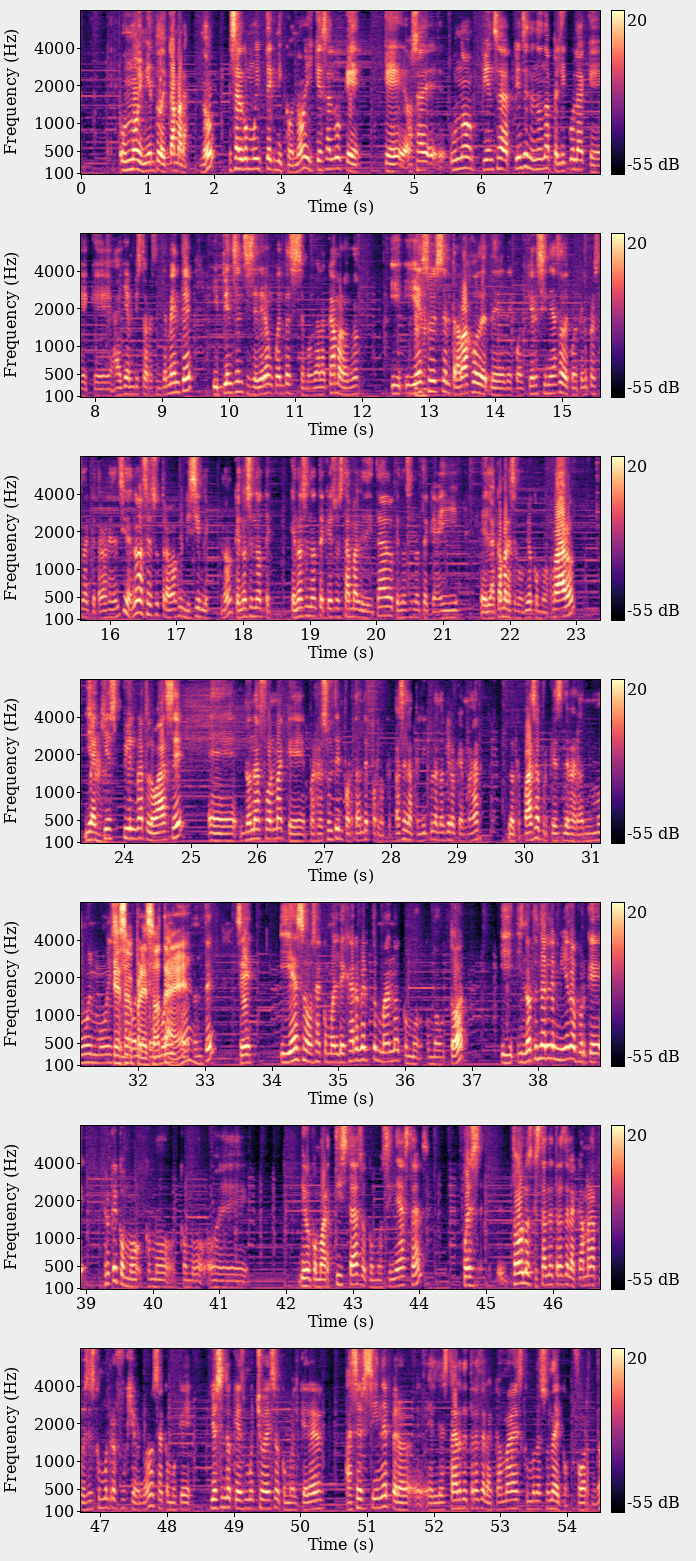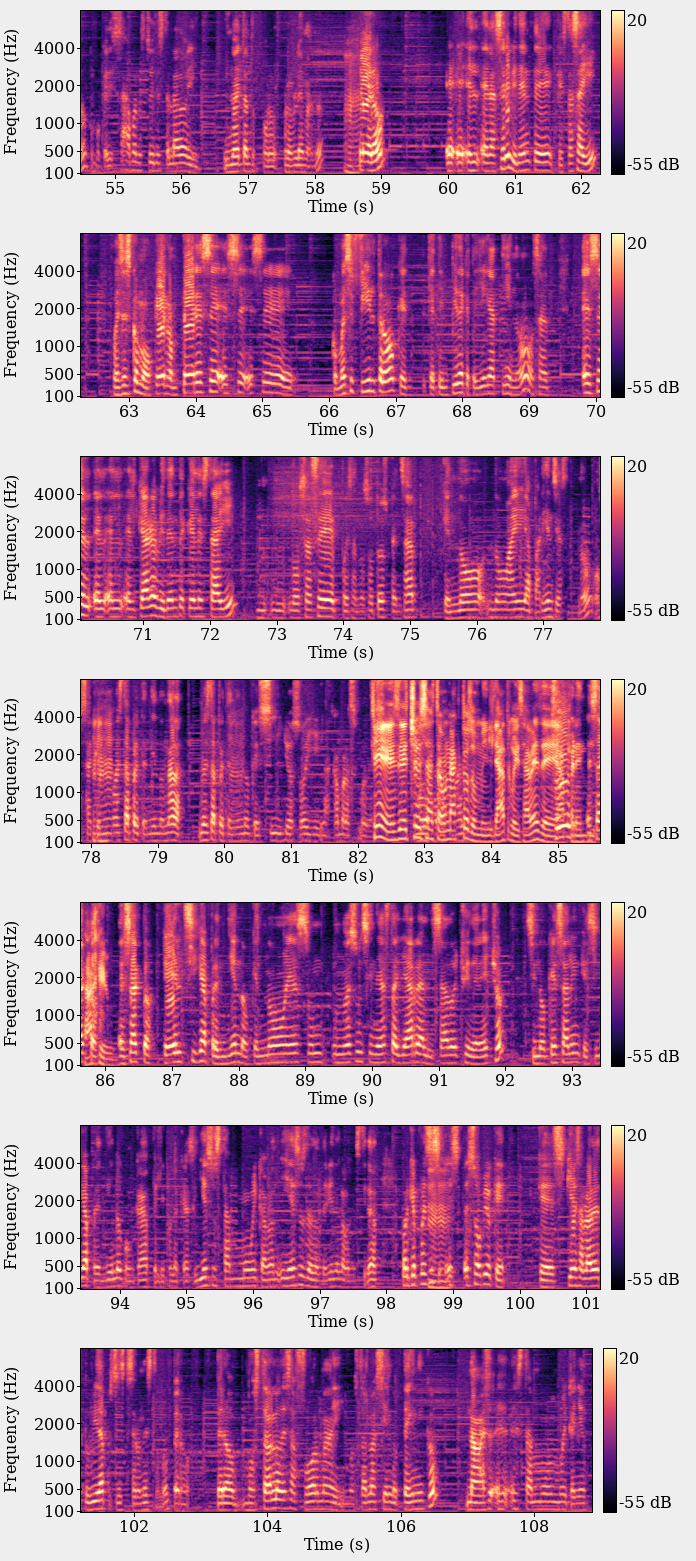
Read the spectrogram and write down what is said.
un movimiento de cámara, ¿no? Es algo muy técnico, ¿no? Y que es algo que, que o sea, uno piensa, piensen en una película que, que hayan visto recientemente y piensen si se dieron cuenta si se movía la cámara o no. Y, eso es el trabajo de, cualquier cineasta, de cualquier persona que trabaje en el cine, ¿no? Hacer su trabajo invisible, ¿no? Que no se note, que no se note que eso está mal editado, que no se note que ahí eh, la cámara se movió como raro. Y aquí Spielberg lo hace eh, de una forma que pues resulta importante por lo que pasa en la película. No quiero quemar lo que pasa porque es de verdad muy, muy... Qué sorpresota, ¿eh? Sí. Y eso, o sea, como el dejar ver tu mano como, como autor y, no tenerle miedo porque creo que como, como, como eh, digo, como artistas o como cineastas, pues todos los que están detrás de la cámara, pues es como un refugio, ¿no? O sea, como que yo siento que es mucho eso, como el querer hacer cine, pero el estar detrás de la cámara es como una zona de confort, ¿no? Como que dices, ah, bueno, estoy de este lado y, no hay tanto problema, ¿no? Pero e, e, el, hacer evidente que estás ahí, pues es como que romper ese, ese, ese, como ese filtro que, que te impide que te llegue a ti, ¿no? O sea, es el, el, que haga evidente que él está ahí, nos hace pues a nosotros pensar que no, no hay apariencias, ¿no? O sea, que no está pretendiendo nada, no está pretendiendo que sí, yo soy y la cámara se mueve. Sí, es, de hecho es hasta un acto de humildad, güey, ¿sabes? De aprendizaje. Exacto, exacto, que él sigue aprendiendo, que no es, un, no es un cineasta ya realizado, hecho y derecho, sino que es alguien que sigue aprendiendo con cada película que hace. Y eso está muy cabrón. Y eso es de donde viene la honestidad. Porque pues es, obvio que, que si quieres hablar de tu vida, pues tienes que ser honesto, ¿no? Pero, pero mostrarlo de esa forma y mostrarlo así en lo técnico, no, está muy, muy cañón.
